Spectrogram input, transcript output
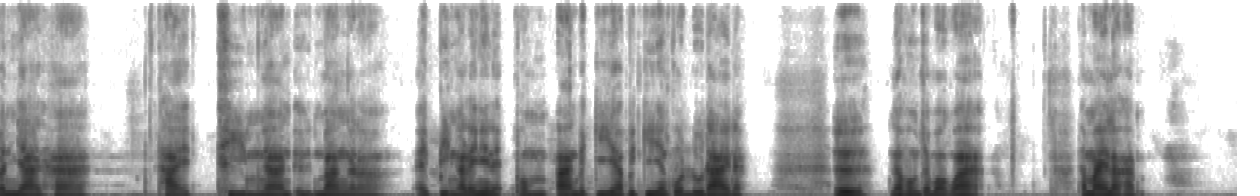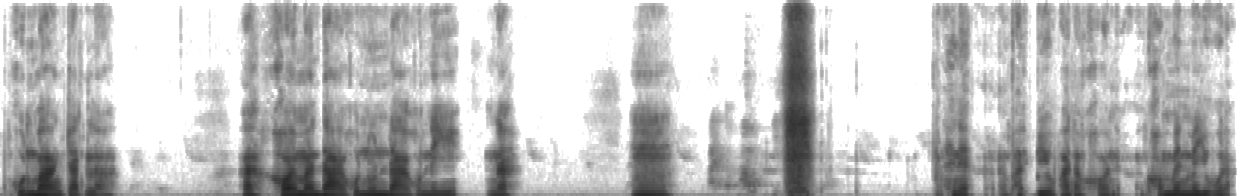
ปัญญาหาถ่ายทีมงานอื่นบ้างเหรอไอปิงอะไรนี่แหละ ผมอ่านไปกี้ครับไปกี้ยังกดดูได้นะ เออ แล้วผมจะบอกว่าทำไมล่ะครับ คุณว่างจัดเหรอฮะคอยมาด่าคนนู้นด่าคนนี้นะ อืมเนี่ยพัดบิวพัดนครเนี่ยคอมเมนต์ไม่อยู่ละ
